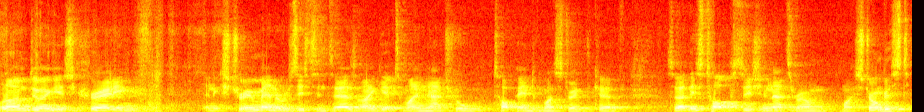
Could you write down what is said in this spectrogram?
what I'm doing is creating an extreme amount of resistance as I get to my natural top end of my strength curve. So at this top position, that's where I'm my strongest,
